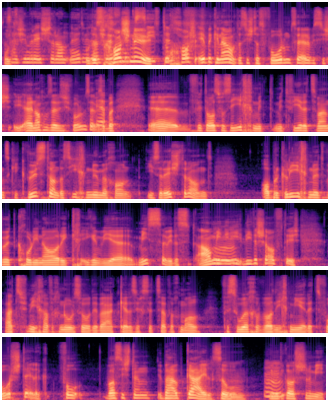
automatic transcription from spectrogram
Das hast du im Restaurant nicht, weil Und das hast kannst du nicht. Du kannst eben genau, das ist das vor dem Service, ist, äh, nach dem Service ist vor dem Service. Ja. Aber äh, für das, was ich mit, mit 24 gewusst habe, dass ich nicht mehr kann ins Restaurant aber gleich nicht die Kulinarik irgendwie äh, missen, weil das auch meine Mhm. Leidenschaft ist, hat es für mich einfach nur so den Weg gegeben, dass ich es jetzt einfach mal versuche, was ich mir jetzt vorstelle. Von, was ist denn überhaupt geil so Mhm. in der Gastronomie?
